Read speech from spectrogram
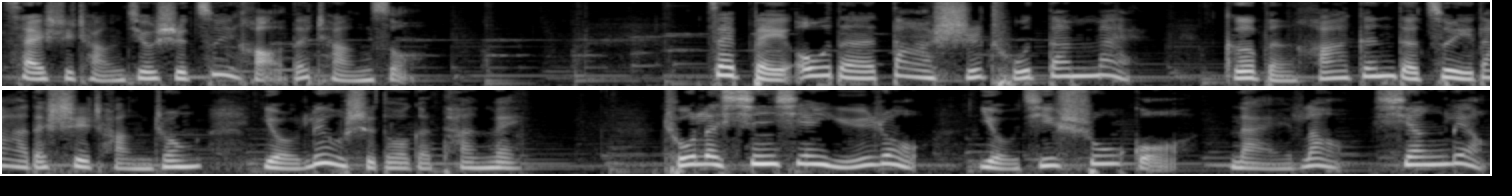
菜市场就是最好的场所。在北欧的大食厨丹麦，哥本哈根的最大的市场中有六十多个摊位，除了新鲜鱼肉、有机蔬果、奶酪、香料。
